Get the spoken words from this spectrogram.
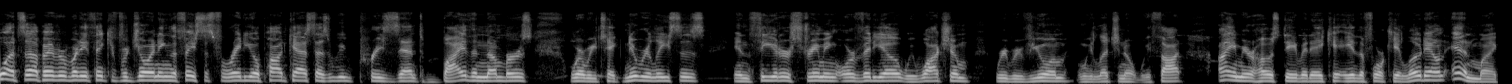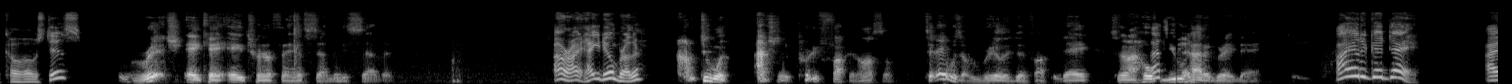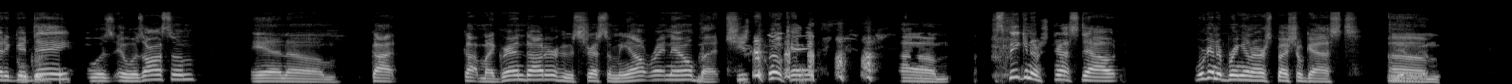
What's up, everybody? Thank you for joining the Faces for Radio podcast as we present by the numbers, where we take new releases in theater, streaming, or video. We watch them, we review them, and we let you know what we thought. I am your host, David, aka the 4K Lowedown, and my co-host is. Rich, aka Turner Fan 77. All right, how you doing, brother? I'm doing actually pretty fucking awesome. Today was a really good fucking day. So I hope That's you good. had a great day. I had a good day. I had a good good. day. It was it was awesome, and um, got got my granddaughter who's stressing me out right now, but she's okay. um, speaking of stressed out, we're gonna bring in our special guest. Yeah. Um,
